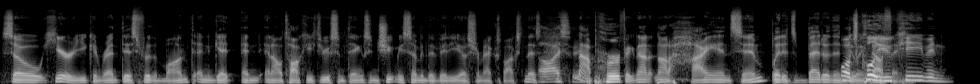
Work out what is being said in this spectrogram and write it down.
So here you can rent this for the month and get and, and I'll talk you through some things and shoot me some of the videos from Xbox and this. Oh, I see. Not perfect, not not a high end sim, but it's better than Well, it's cool. nothing. You can even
